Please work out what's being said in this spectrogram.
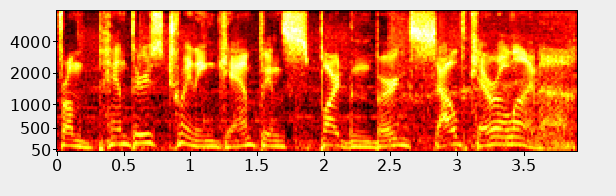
from Panthers training camp in Spartanburg, South Carolina.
